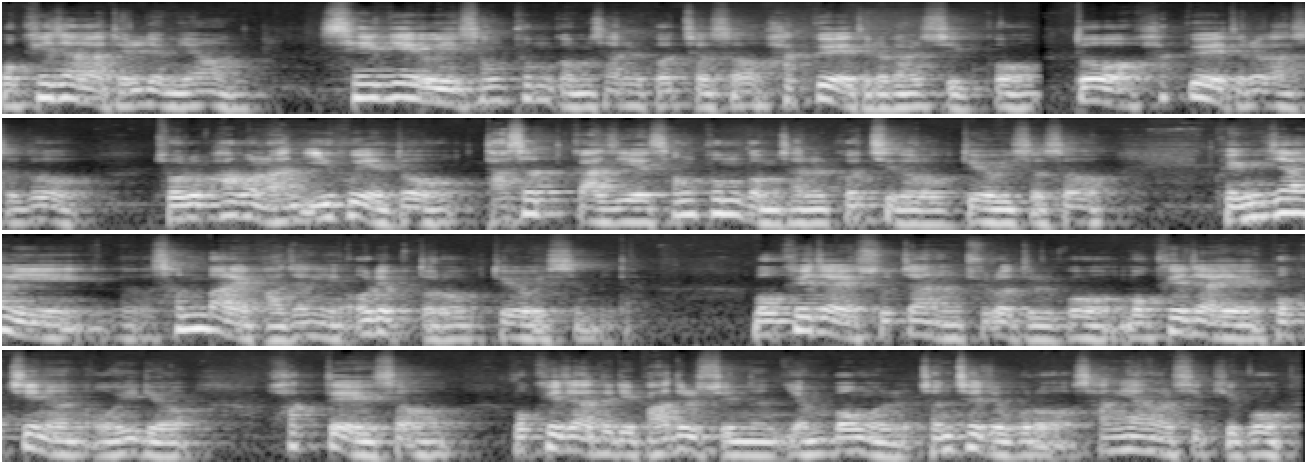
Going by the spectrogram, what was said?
목회자가 되려면 세 개의 성품 검사를 거쳐서 학교에 들어갈 수 있고 또 학교에 들어가서도 졸업하고 난 이후에도 다섯 가지의 성품 검사를 거치도록 되어 있어서 굉장히 그 선발의 과정이 어렵도록 되어 있습니다. 목회자의 숫자는 줄어들고 목회자의 복지는 오히려 확대해서 목회자들이 받을 수 있는 연봉을 전체적으로 상향을 시키고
